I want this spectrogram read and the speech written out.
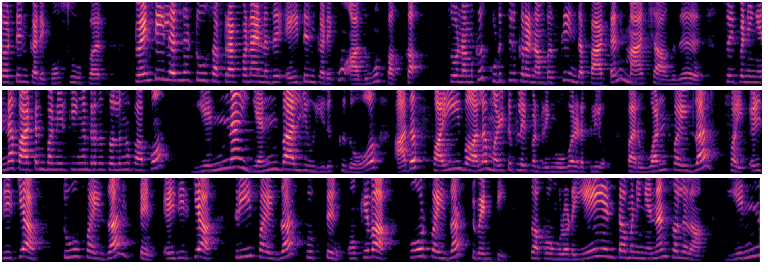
தேர்ட்டின் கிடைக்கும். சூப்பர் டுவெண்ட்டில இருந்து டூ சப்ட்ராக்ட் பண்ணா என்னது? எயிட்டின் கிடைக்கும். அதுவும் பக்கா. ஸோ நமக்கு கொடுத்துருக்கிற நம்பர்ஸ்க்கு இந்த பேட்டர்ன் மேட்ச் ஆகுது. ஸோ இப்போ நீங்க என்ன பேட்டர்ன் பண்ணிருக்கீங்கன்றத சொல்லுங்க பார்ப்போம் என்ன என் வேல்யூ இருக்குதோ அதை ஃபைவால மல்டிப்ளை பண்றீங்க ஒவ்வொரு இடத்துலயும். பாரு ஒன் ஃபைவ் ஆர் ஃபைவ் எழுதியிருக்கியா? டூ ஃபைவ் ஆர் டென் எழுதியிருக்கியா? த்ரீ ஃபைவ் ஆர் ஃபிஃப்டீன் ஓகேவா four five are twenty so அப்போ உங்களோட ஏஎன் டேர்ம் நீங்க என்னன்னு சொல்லலாம். என்ன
